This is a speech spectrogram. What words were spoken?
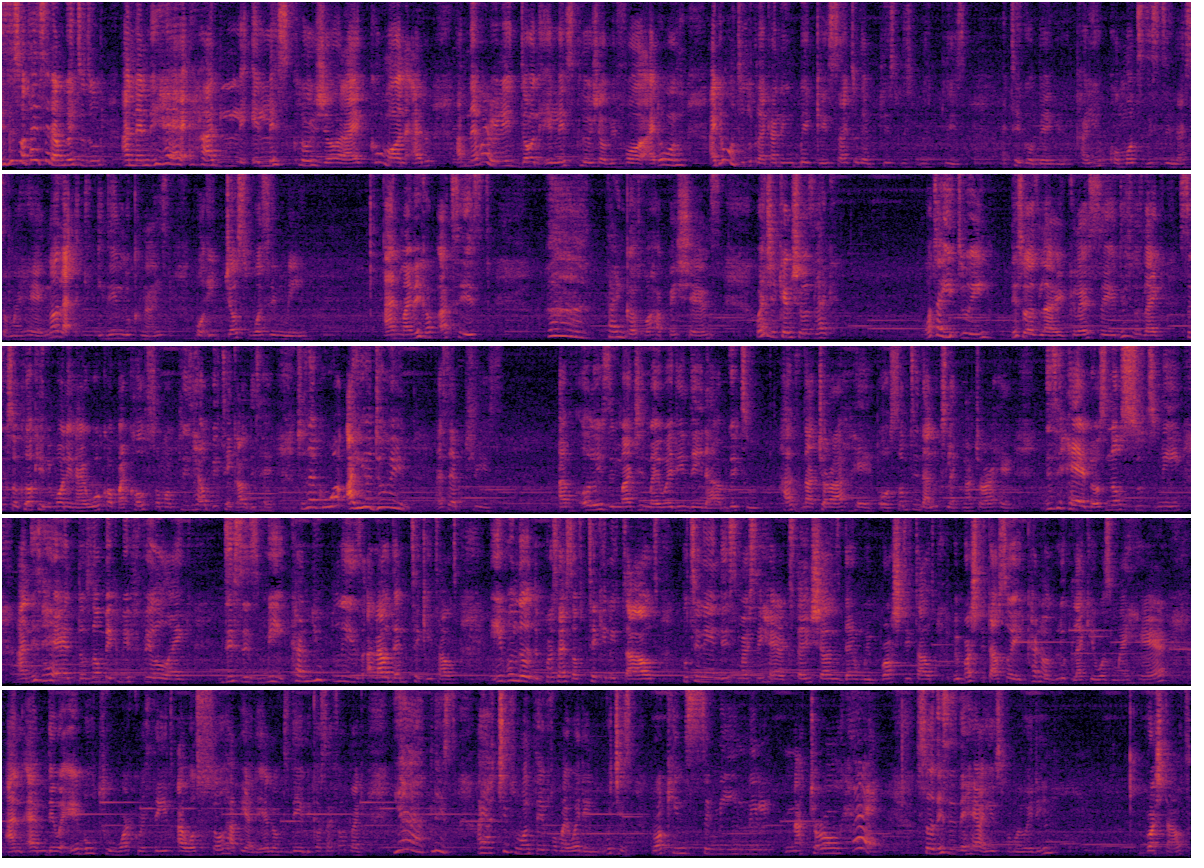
Is this what I said I'm going to do? And then the hair had a lace closure. Like, come on, I don't, I've never really done a lace closure before. I don't want, I don't want to look like an English. So I told them, please, please, please, please. I take a beg you, can you come out this thing that's on my hair? Not like it didn't look nice, but it just wasn't me and my makeup artist thank god for her patience when she came she was like what are you doing? This was like let's say this was like six o'clock in the morning. I woke up i called someone please help me take out this hair. She's like what are you doing? I said please i've always imagined my wedding day that i'm going to have natural hair or something that looks like natural hair. This hair does not suit me and this hair does not make me feel like this is me. Can you please allow them take it out even though the process of taking it out putting in these mercy hair extensions then we brushed it out. We brushed it out so it kind of looked like it was my hair. And um, they were able to work with it. I was so happy at the end of the day because i felt like yeah at least i achieved one thing for my wedding which is rocking semi natural hair. So this is the hair i used for my wedding. Brushed out.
